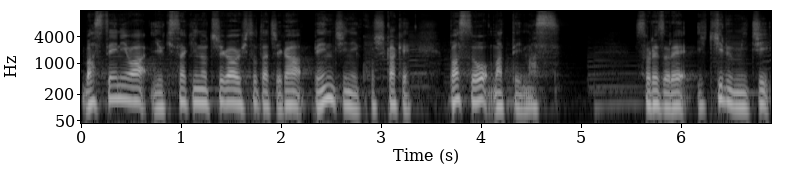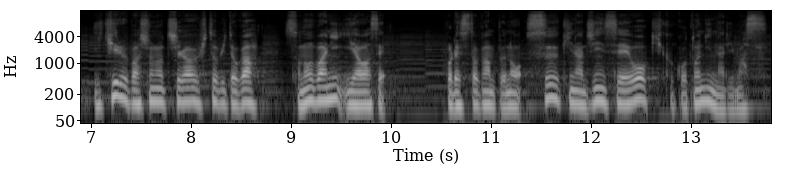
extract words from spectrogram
バス停には行き先の違う人たちがベンチに腰掛けバスを待っています。それぞれ生きる道生きる場所の違う人々がその場に居合わせフォレスト・ガンプの数奇な人生を聞くことになります。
